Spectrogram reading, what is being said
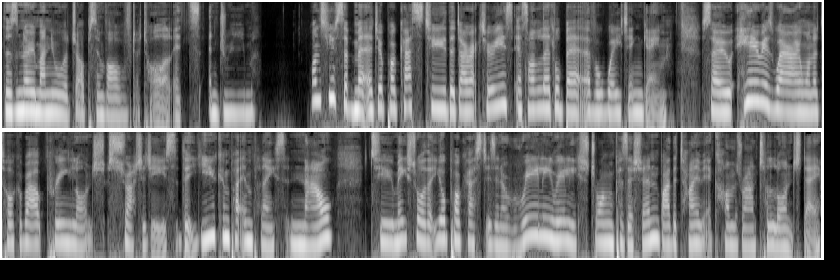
There's no manual jobs involved at all. It's a dream. Once you've submitted your podcast to the directories, it's a little bit of a waiting game. So here is where I want to talk about pre-launch strategies that you can put in place now to make sure that your podcast is in a really, really strong position by the time it comes around to launch day.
